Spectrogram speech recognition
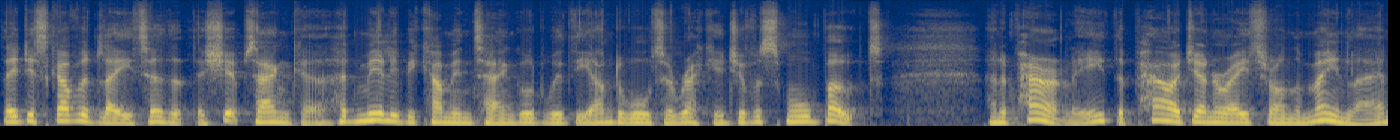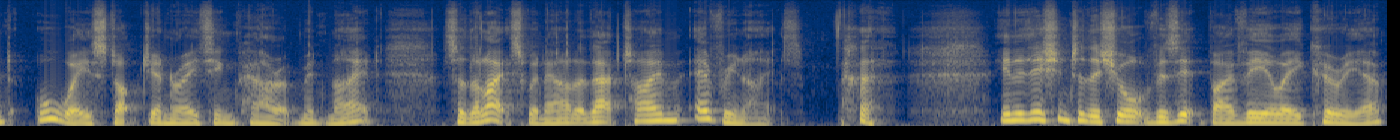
They discovered later that the ship's anchor had merely become entangled with the underwater wreckage of a small boat, and apparently the power generator on the mainland always stopped generating power at midnight, so the lights went out at that time every night. In addition to the short visit by VOA Courier,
